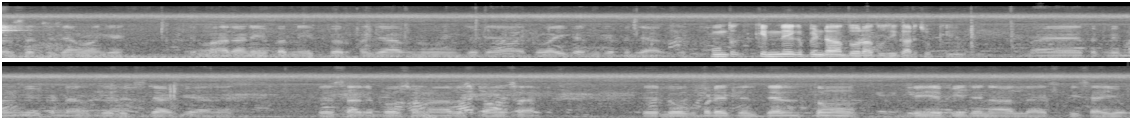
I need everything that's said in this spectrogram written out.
ਸੰਸਦ 'ਚ ਜਾਵਾਂਗੇ ਤੇ ਮਹਾਰਾਣੀ ਪ੍ਰਨੀਤ ਕੌਰ ਪੰਜਾਬ ਨੂੰ ਜਿਹੜਾ ਅਗਵਾਈ ਕਰਨਗੇ ਪੰਜਾਬ ਦੇ। ਹੁਣ ਤੱਕ ਕਿੰਨੇ ਕੁ ਪਿੰਡਾਂ ਦਾ ਦੌਰਾ ਤੁਸੀਂ ਕਰ ਚੁੱਕੇ ਹੋ? ਮੈਂ ਤਕਰੀਬਨ 20 ਪਿੰਡਾਂ ਦੇ ਵਿੱਚ ਜਾ ਕੇ ਆ ਰਿਹਾ। ਤੇ ਸਾਰੇ ਬਹੁਤ ਸੋਹਣਾ ਰਿਸਪੌਂਸ ਹੈ ਤੇ ਲੋਕ ਬੜੇ ਦਿਲ ਦਿਲ ਤੋਂ ਬੀਜੇਪੀ ਦੇ ਨਾਲ ਐਸਪੀ ਸਹਿਯੋਗ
